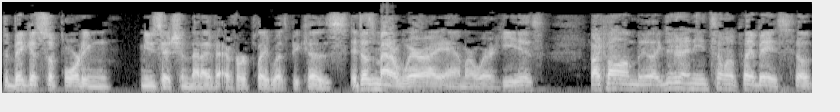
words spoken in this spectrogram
the biggest supporting musician that I've ever played with because it doesn't matter where I am or where he is. If I call him, be like, dude, I need someone to play bass. He'll,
